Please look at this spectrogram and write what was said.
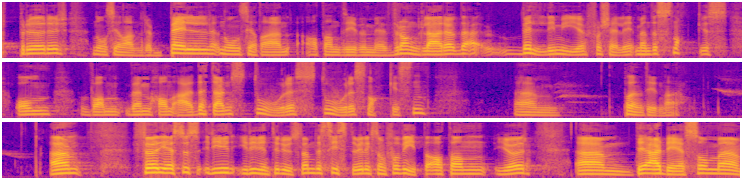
opprører, noen sier at han er en rebell, noen sier at han, er, at han driver med vranglære. Det er veldig mye forskjellig, men det snakkes om hvem, han er. Dette er den store, store snakkisen um, på denne tiden her. Um, før Jesus rir, rir, inn til Jerusalem, det siste vi liksom får vite at han gjør, um, det er det som Eh,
